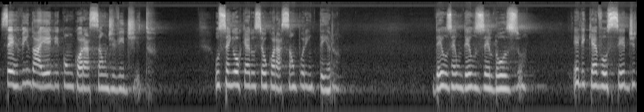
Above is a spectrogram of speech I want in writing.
servindo a Ele com o coração dividido. O Senhor quer o seu coração por inteiro. Deus é um Deus zeloso. Ele quer você de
